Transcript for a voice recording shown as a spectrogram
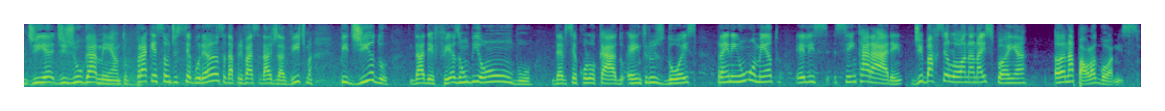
dia de julgamento. Para a questão de segurança da privacidade da vítima, pedido da defesa, um biombo deve ser colocado entre os dois para em nenhum momento eles se encararem. De Barcelona, na Espanha, Ana Paula Gomes.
